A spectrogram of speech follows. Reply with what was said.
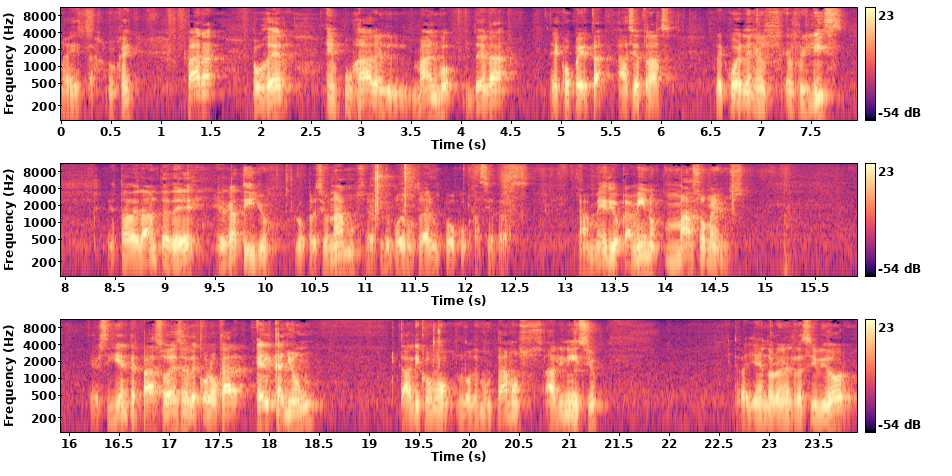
Ahí está, ok. Para poder empujar el mango de la escopeta hacia atrás, recuerden el, release está delante del el gatillo, lo presionamos y así lo podemos traer un poco hacia atrás, a medio camino más o menos. El siguiente paso es el de colocar el cañón tal y como lo desmontamos al inicio, trayéndolo en el recibidor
